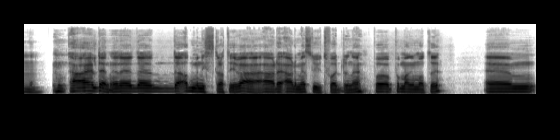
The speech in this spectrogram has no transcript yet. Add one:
Mm. Jeg er helt enig. Det, det, det administrative er det, er det, mest utfordrende på, på mange måter. Um,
